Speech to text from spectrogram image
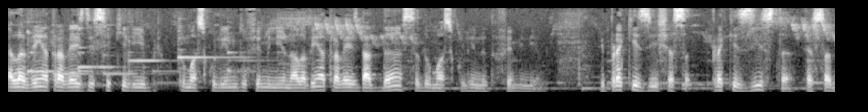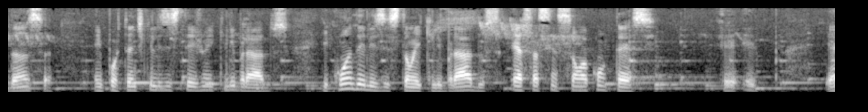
ela vem através desse equilíbrio do masculino e do feminino, ela vem através da dança do masculino e do feminino. E para que, que exista essa dança, é importante que eles estejam equilibrados. E quando eles estão equilibrados, essa ascensão acontece. É, é,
